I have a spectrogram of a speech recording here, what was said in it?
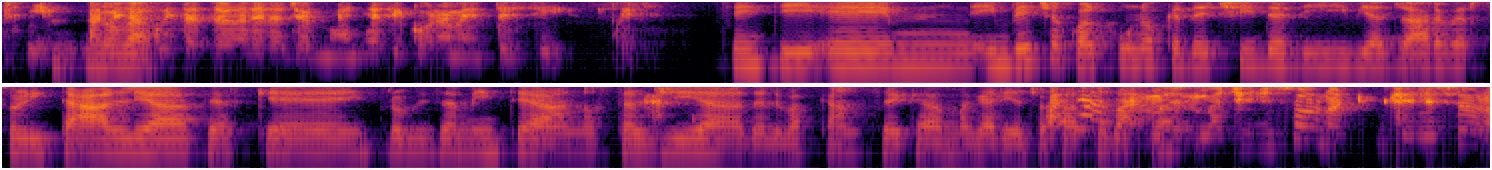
sì. sì. Almeno in questa zona della Germania sicuramente sì. sì. Senti, ehm, invece qualcuno che decide di viaggiare verso l'Italia perché improvvisamente ha nostalgia delle vacanze che magari ha già ma fatto? No, ma, ma, ma, ce ne sono, ce ne sono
